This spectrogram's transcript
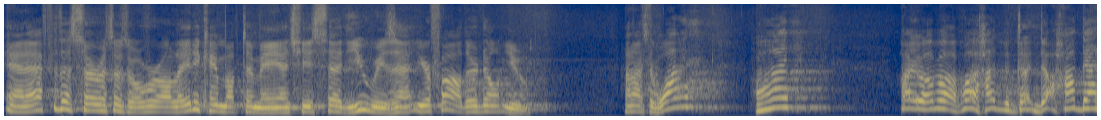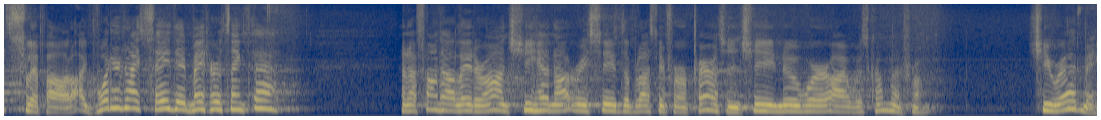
And after the service was over, a lady came up to me and she said, You resent your father, don't you? And I said, What? What? I, how, how'd that slip out? What did I say that made her think that? And I found out later on she had not received the blessing from her parents and she knew where I was coming from. She read me.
